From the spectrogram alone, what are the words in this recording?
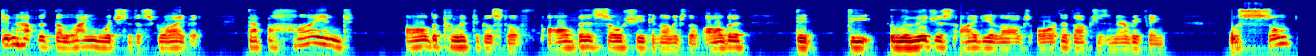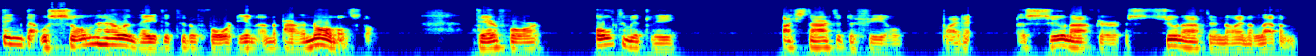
didn't have the, the language to describe it. That behind all the political stuff, all the socio-economic stuff, all the the the religious ideologues, orthodoxies, and everything was something that was somehow related to the Fortean and the paranormal stuff. Therefore, ultimately, I started to feel by the soon after soon after 9/11,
